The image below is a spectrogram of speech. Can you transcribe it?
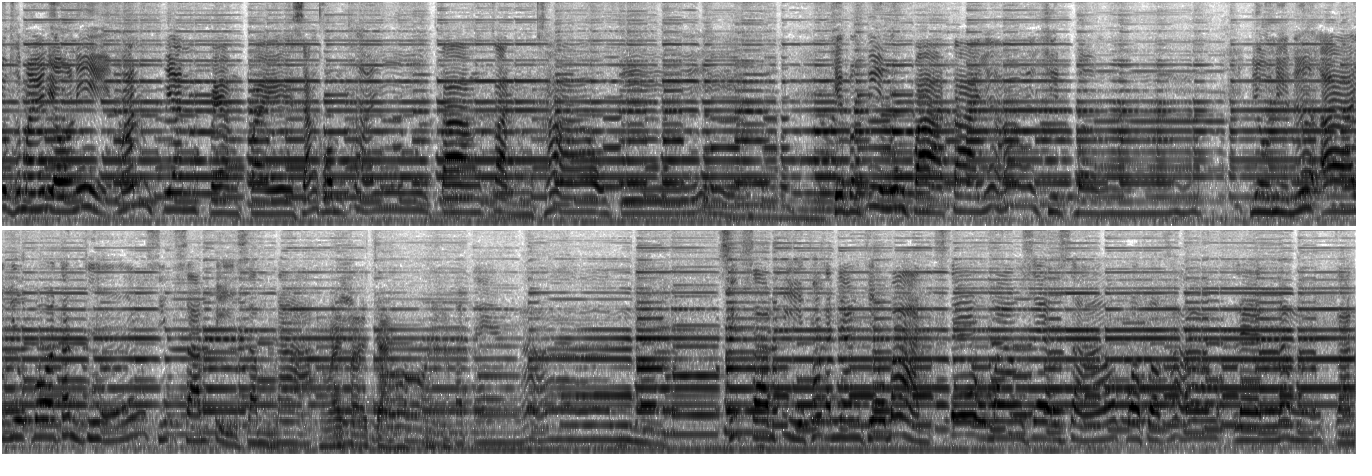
ยุคสมัยเดี๋ยวนี้มันเปลี่ยนแปลงไปสังคมไทยต่างกันข้าวจีคิดบางทีลุงป่าตายให้คิดเบิ่งเดี๋ยวนี้เด้ออายุบ่ทันถึง13ปีสำนาไว้พระอาจารย์แต่งงาน13ปีพักกันยังเที่ยวบ้านเซลบางเซลสาวพวกพวกเขาแลนน้ำกัน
